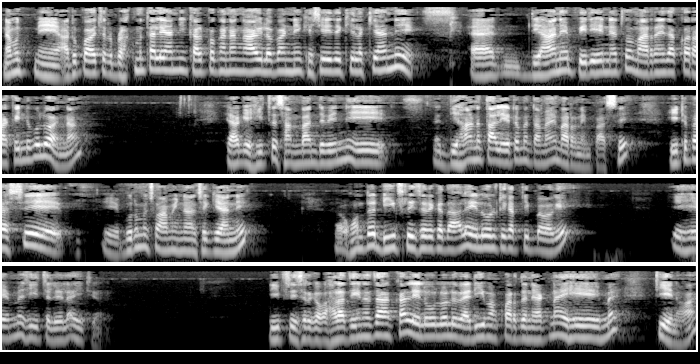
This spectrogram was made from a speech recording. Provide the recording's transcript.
නමුත් මේ අරුපාවචර බ්‍රහ්මතලයන්හි කල්ප ගණන් ආයු ලබන්නේ කෙසේද කියලා කියන්නේ ධානයේ පිරෙන්නේ නැතුව මරණය දක්වා රකින්න පුළුවන් නම් එයාගේ හිත සම්බන්ධ වෙන්නේ ඒ ධ්‍යාන තලයටම තමයි මරණයෙන් පස්සේ ඊට පස්සේ ඒ බුරුම ස්වාමීන් වහන්සේ කියන්නේ හොඳ ඩීප් ෆ්‍රීසර් එක දාලා එලෝල් ටිකක් තිබ්බා වගේ එහෙම සීතල වෙලා හිටිනවා. ඩීප් ෆ්‍රීසර් එක වහලා තියෙන තාක්කල් එලෝල් වල වැඩිමක් වර්ධනයක් නැහැ එහෙම තියෙනවා.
